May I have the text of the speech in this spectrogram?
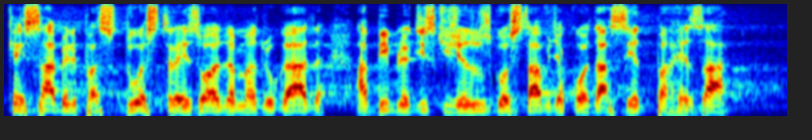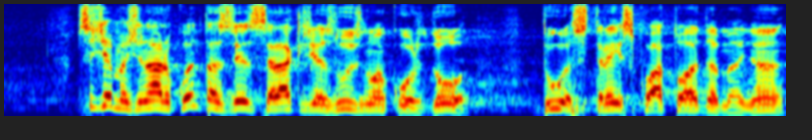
Quem sabe ele passou duas, três horas da madrugada. A Bíblia diz que Jesus gostava de acordar cedo para rezar. Vocês já imaginaram quantas vezes será que Jesus não acordou duas, três, quatro horas da manhã,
